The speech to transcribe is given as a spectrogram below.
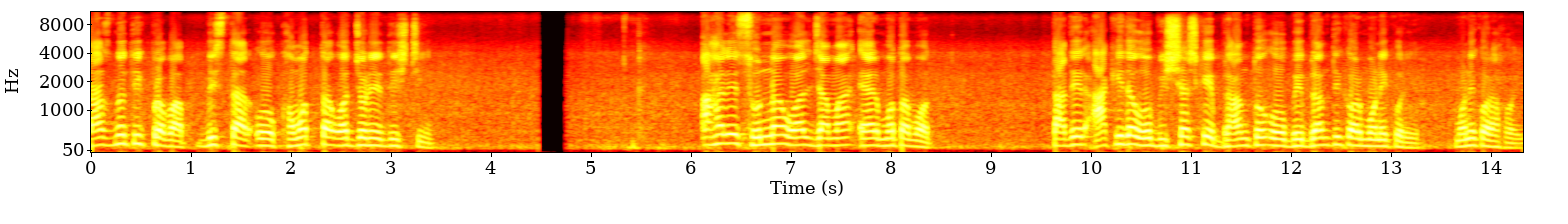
রাজনৈতিক প্রভাব, বিস্তার ও ক্ষমতা অর্জনের দৃষ্টি। আহলে সুন্না ওয়াল জামা এর মতামত, তাদের আকিদা ও বিশ্বাসকে ভ্রান্ত ও বিভ্রান্তিকর মনে করে, মনে করা হয়।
